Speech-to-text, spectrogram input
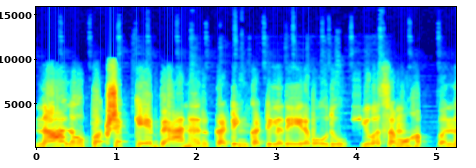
ನಾನು ಪಕ್ಷಕ್ಕೆ ಬ್ಯಾನರ್ ಕಟಿಂಗ್ ಕಟ್ಟಿಲ್ಲದೆ ಇರಬಹುದು. ಯುವ ಸಮೂಹವನ್ನ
